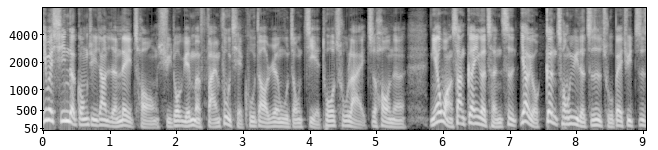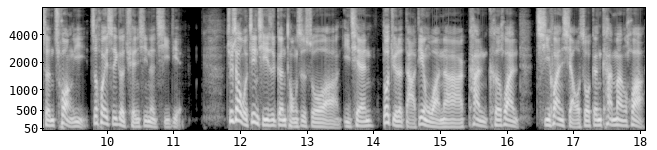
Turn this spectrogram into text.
因为新的工具让人类从许多原本繁复且枯燥任务中解脱出来之后呢，你要往上更一个层次，要有更充裕的知识储备去支撑创意，这会是一个全新的起点。就像我近期一直跟同事说啊，以前都觉得打电玩啊、看科幻、奇幻小说跟看漫画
